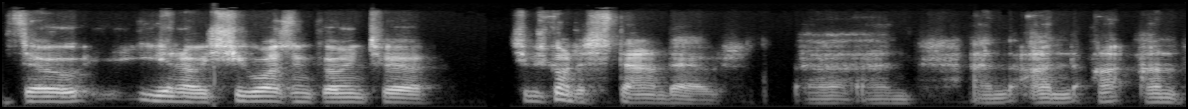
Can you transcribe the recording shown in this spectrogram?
so you know she wasn't going to she was going to stand out uh, and and and and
